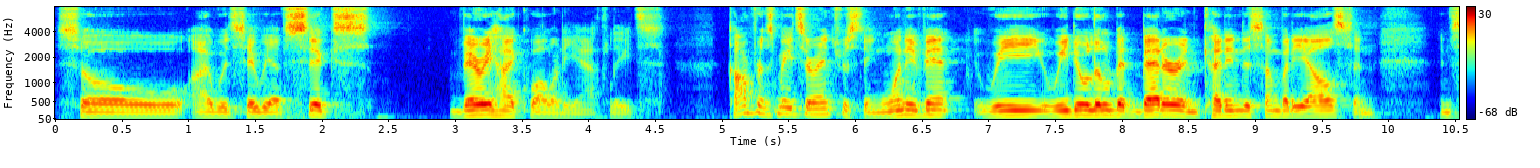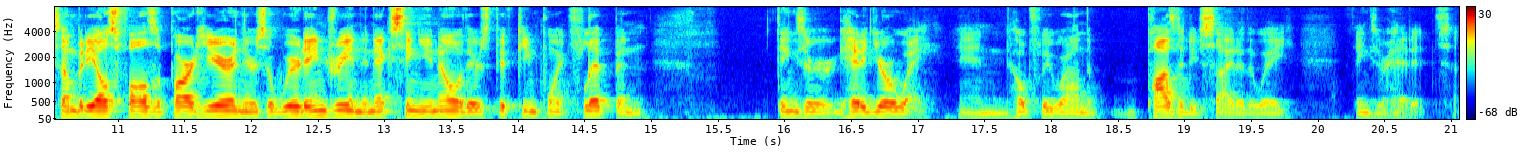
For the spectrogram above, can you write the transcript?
So I would say we have six very high quality athletes. Conference meets are interesting. One event we, we do a little bit better and cut into somebody else and and somebody else falls apart here and there's a weird injury and the next thing you know there's 15 point flip and things are headed your way, and hopefully we're on the positive side of the way things are headed. So.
